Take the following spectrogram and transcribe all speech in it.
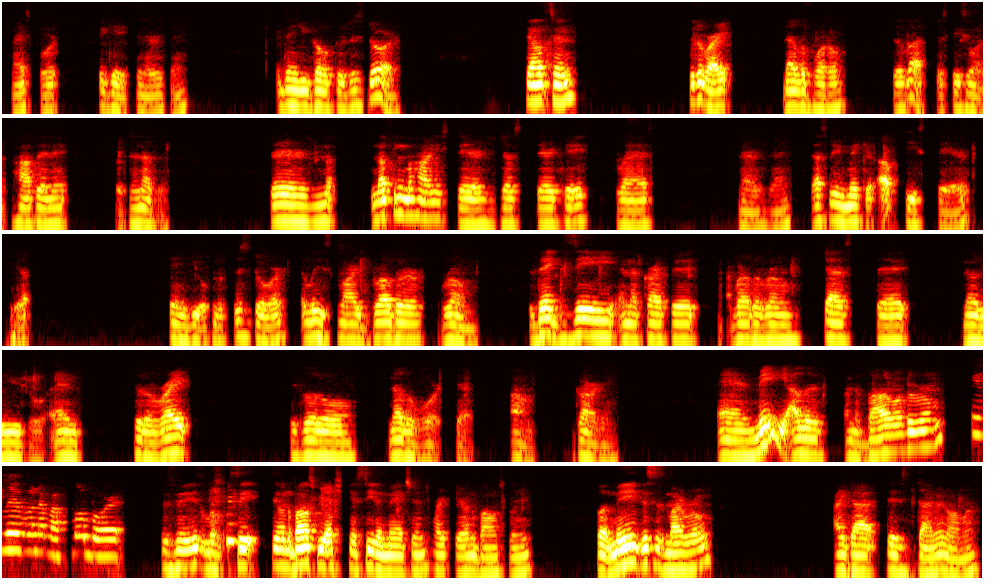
Nice porch, the gates and everything. And then you go through this door. Fountain to the right, another portal to the left, just in case you want to hop in it, to another. There's no, nothing behind these stairs, just staircase, glass, and everything. That's when you make it up these stairs. Yep. Then you open up this door. At least my brother room. The big Z in the carpet, my brother room, chest, bed, know the usual. And to the right, his little another ward chest, um, garden. And me, I live on the bottom of the room. You live under my floorboard. This is me. Look, see, see on the bottom screen, you actually can see the mansion right there on the bottom screen. But me, this is my room. I got this diamond armor.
